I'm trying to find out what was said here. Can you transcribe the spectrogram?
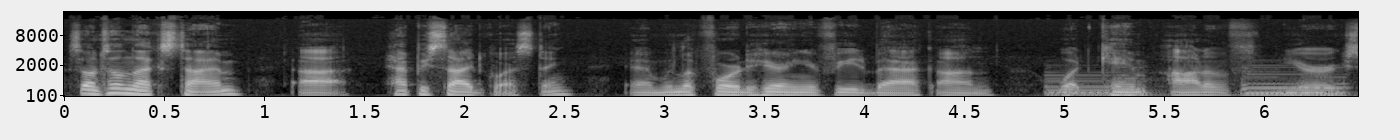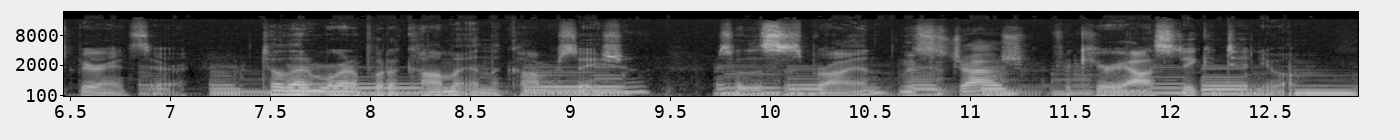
So until next time, uh, happy side questing, and we look forward to hearing your feedback on what came out of your experience there. Till then, we're going to put a comma in the conversation. So this is Brian This is Josh. for Curiosity Continuum.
